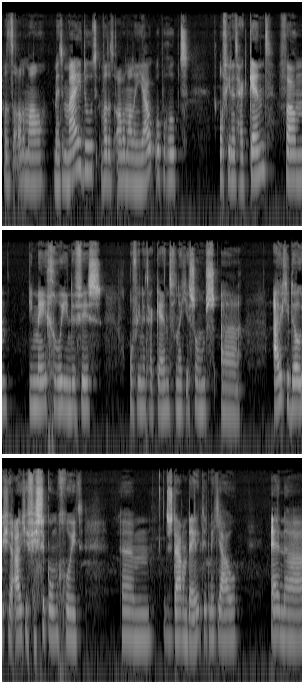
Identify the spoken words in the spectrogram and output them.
Wat het allemaal met mij doet, wat het allemaal in jou oproept. Of je het herkent van die meegroeiende vis. Of je het herkent van dat je soms uh, uit je doosje, uit je vissenkom groeit. Um, dus daarom deel ik dit met jou. En uh,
